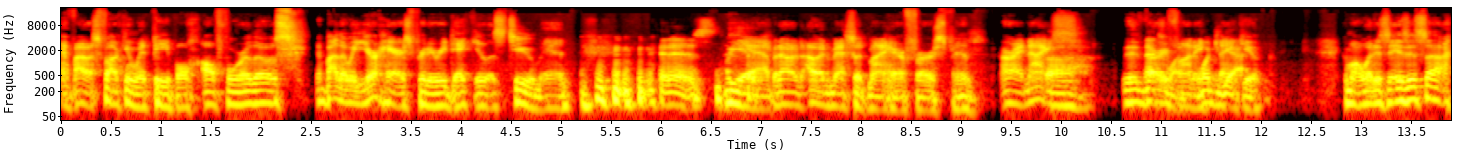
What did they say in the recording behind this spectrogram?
if I was fucking with people, all four of those. And by the way, your hair is pretty ridiculous too, man. it is. Yeah, but I would I would mess with my hair first, man. All right, nice. Uh, Very funny. You Thank got? you. Come on, what is is this? Uh,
